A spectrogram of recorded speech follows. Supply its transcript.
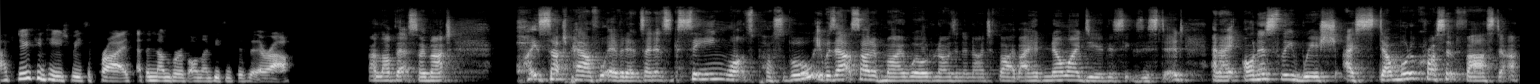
I do continue to be surprised at the number of online businesses that there are. I love that so much. It's such powerful evidence and it's seeing what's possible. It was outside of my world when I was in a nine to five. I had no idea this existed. And I honestly wish I stumbled across it faster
